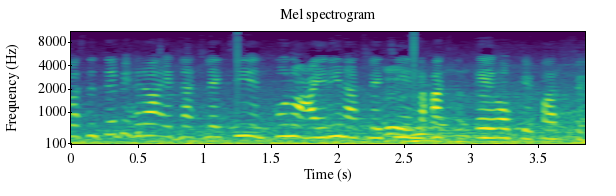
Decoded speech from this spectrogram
بس انتبه رائد ل 30 كونوا عايرين على 30 لحتى إيه أوكي بارفي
